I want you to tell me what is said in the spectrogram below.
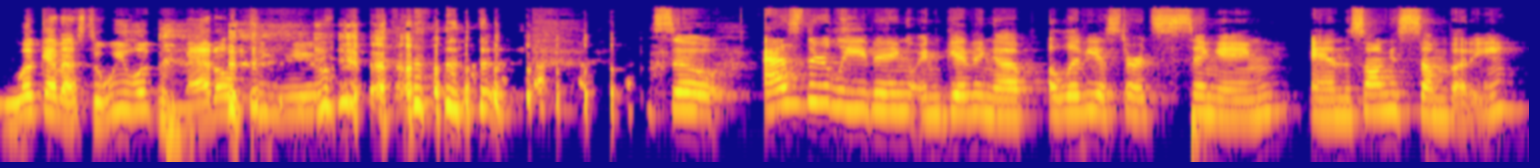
look at us. Do we look metal to you? So as they're leaving and giving up, Olivia starts singing, and the song is "Somebody,"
